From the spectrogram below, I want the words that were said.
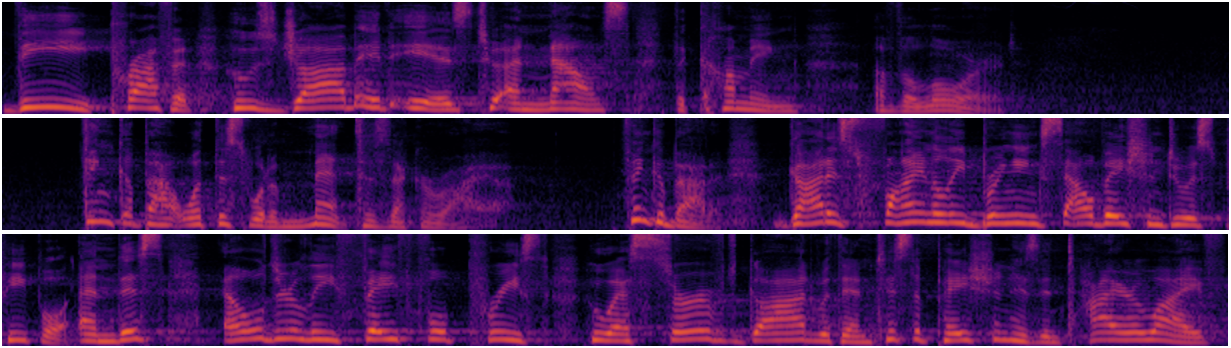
the prophet whose job it is to announce the coming of the Lord. Think about what this would have meant to Zechariah. Think about it. God is finally bringing salvation to his people, and this elderly, faithful priest who has served God with anticipation his entire life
